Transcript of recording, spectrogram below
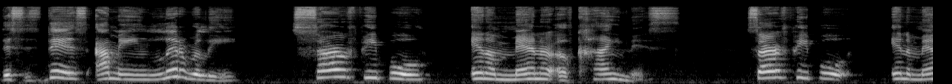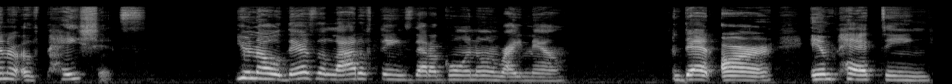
this is this i mean literally serve people in a manner of kindness serve people in a manner of patience you know, there's a lot of things that are going on right now that are impacting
